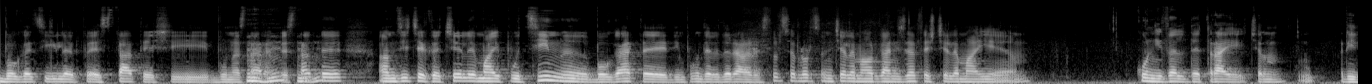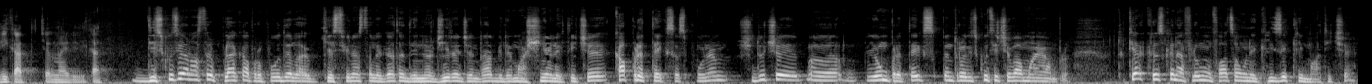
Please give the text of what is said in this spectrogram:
bogățiile pe state și bunăstarea pe state, am zice că cele mai puțin uh, bogate din punct de vedere al resurselor sunt cele mai organizate și cele mai uh, cu un nivel de trai cel ridicat, cel mai ridicat. Discuția noastră pleacă, apropo de la chestiunea asta legată de energii regenerabile, mașini electrice, ca pretext, să spunem, și duce, uh, e un pretext pentru o discuție ceva mai amplă. Tu chiar crezi că ne aflăm în fața unei crize climatice?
